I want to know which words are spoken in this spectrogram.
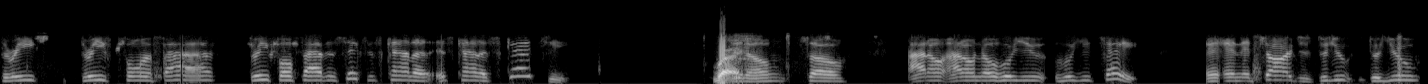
three three, four and five, three, four, five and six is kinda it's kinda sketchy. Right. You know. So I don't I don't know who you who you take. And, and the Chargers, do you do you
